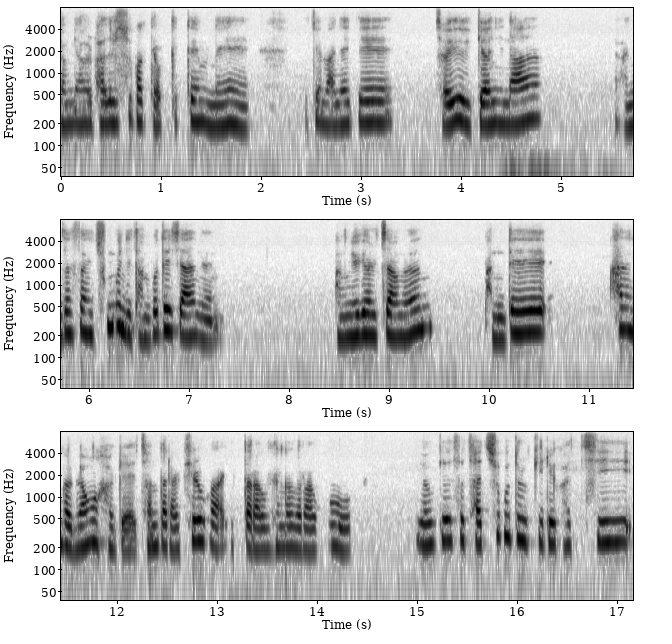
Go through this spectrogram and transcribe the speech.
영향을 받을 수밖에 없기 때문에 이게 만약에 저희 의견이나 안전성이 충분히 담보되지 않은 방류 결정은 반대하는 걸 명확하게 전달할 필요가 있다라고 생각을 하고 여기에서 자치구들끼리 같이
